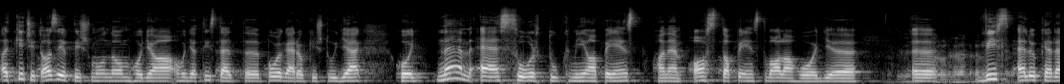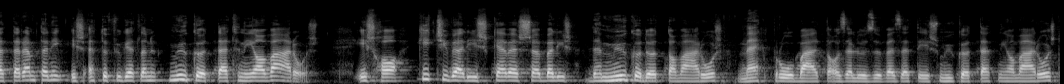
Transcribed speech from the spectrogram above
egy kicsit azért is mondom, hogy a, hogy a tisztelt polgárok is tudják, hogy nem elszórtuk mi a pénzt, hanem azt a pénzt valahogy visz elő kellett teremteni, és ettől függetlenül működtetni a várost. És ha kicsivel is, kevesebbel is, de működött a város, megpróbálta az előző vezetés működtetni a várost,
